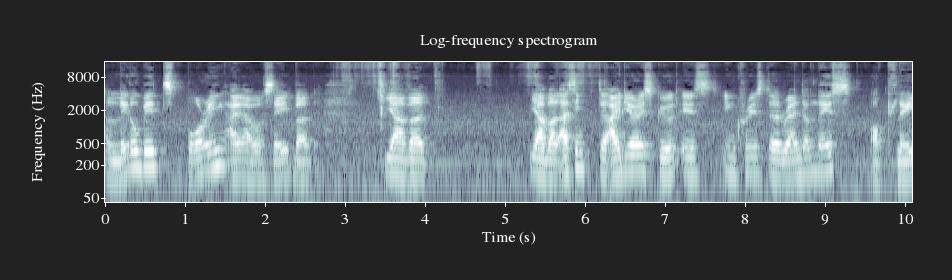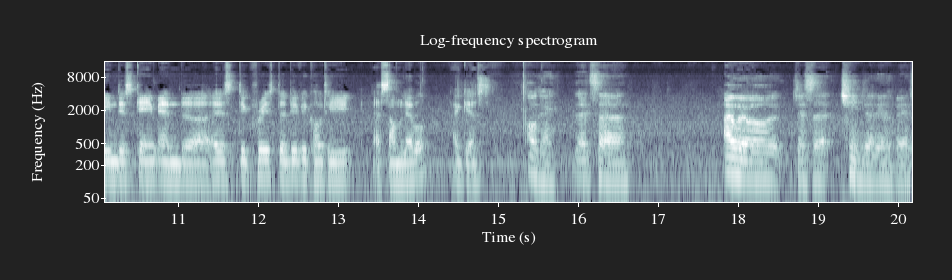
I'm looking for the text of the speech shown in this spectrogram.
a little bit boring, I, I will say, but yeah, but yeah, but I think the idea is good. Is increase the randomness of playing this game and uh, is decrease the difficulty at some level. I guess. Okay, that's uh, I will just uh, change a little bit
